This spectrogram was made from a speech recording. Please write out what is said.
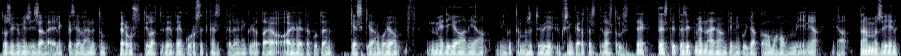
tosi hyvin sisälle, eli siellähän nyt on perustilastotieteen kurssit käsittelee niin kuin jotain aiheita, kuten keskiarvoja, mediaania, niin kuin tämmöiset hyvin yksinkertaiset tilastolliset te- testit, ja sitten mennään johonkin niin kuin jakaumahommiin ja, ja tämmöisiin,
